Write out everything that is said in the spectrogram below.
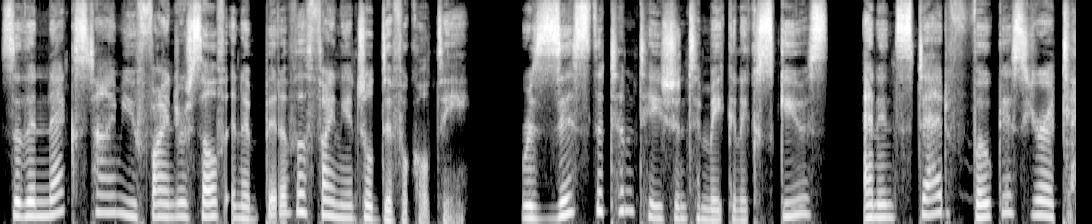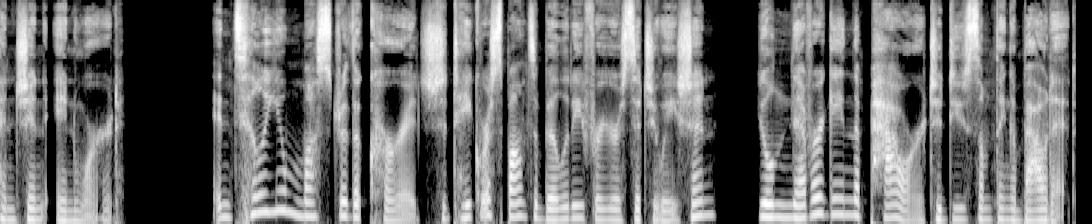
So the next time you find yourself in a bit of a financial difficulty, resist the temptation to make an excuse and instead focus your attention inward. Until you muster the courage to take responsibility for your situation, you'll never gain the power to do something about it.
